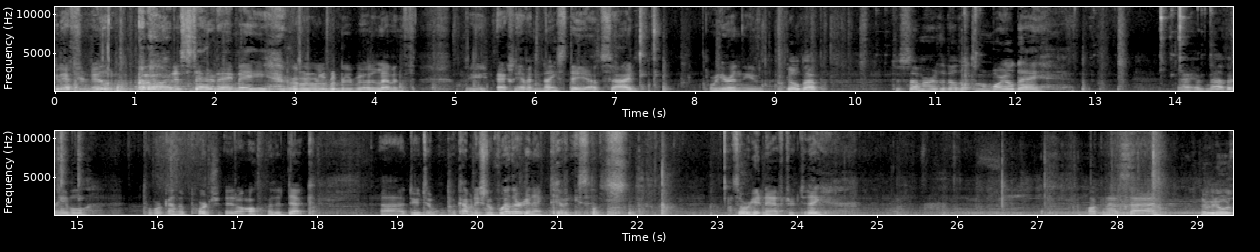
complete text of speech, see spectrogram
Good afternoon. it is Saturday, May 11th. We actually have a nice day outside. We are here in the build up to summer, the build up to Memorial Day. I have not been able to work on the porch at all, or the deck, uh, due to a combination of weather and activities. So we're getting after today. Walking outside. Look at those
